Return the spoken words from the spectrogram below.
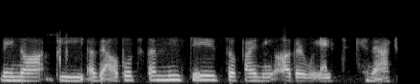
may not be available to them these days. So finding other ways connect,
